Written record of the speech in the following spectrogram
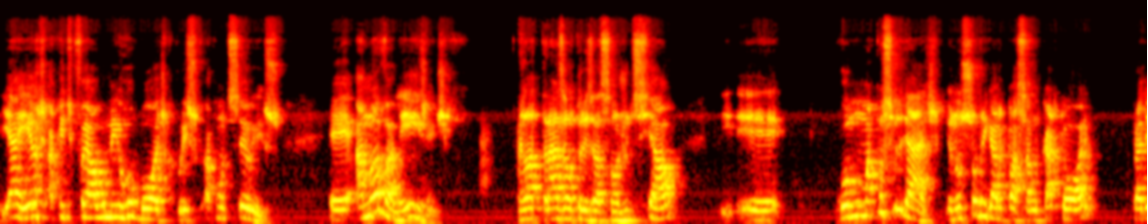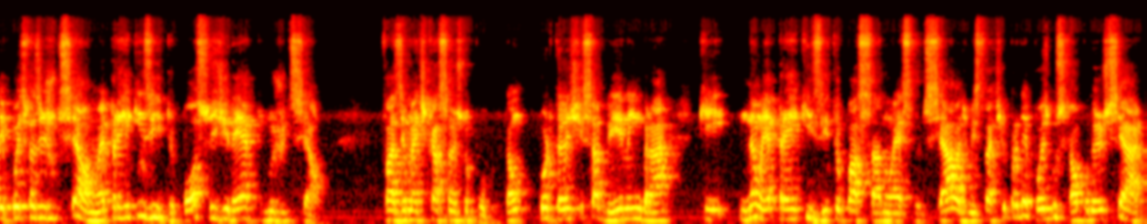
e aí eu acredito que foi algo meio robótico, por isso aconteceu isso. É, a nova lei, gente, ela traz autorização judicial é, como uma possibilidade. Eu não sou obrigado a passar no cartório para depois fazer judicial, não é pré-requisito, eu posso ir direto no judicial, fazer uma indicação no público. Então, importante saber, lembrar que não é pré-requisito eu passar no extrajudicial, administrativo, para depois buscar o Poder Judiciário.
